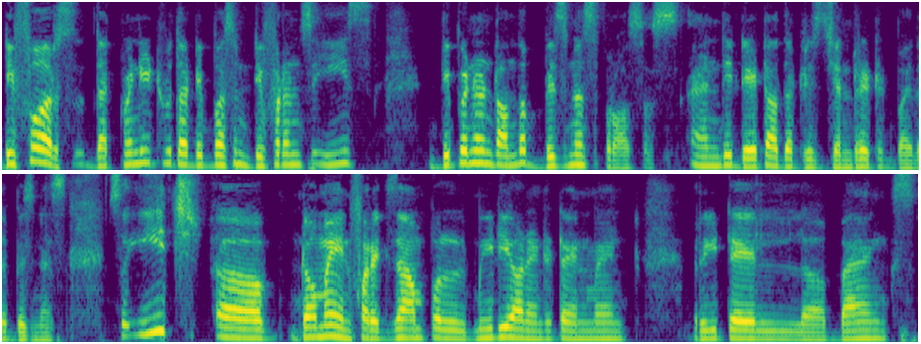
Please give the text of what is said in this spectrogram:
differs, the 20 to 30% difference is dependent on the business process and the data that is generated by the business. So each uh, domain, for example, media and entertainment, retail, uh, banks,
